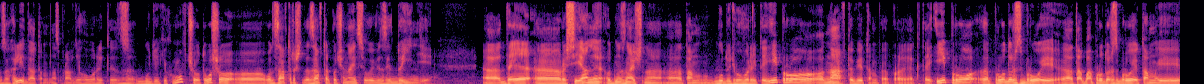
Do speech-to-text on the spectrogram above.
взагалі да там насправді говорити з будь-яких умов. Чого тому, що е, от завтра завтра починається його візит до Індії. е, Де е, росіяни однозначно е, там будуть говорити і про нафтові там проекти, і про продаж зброї, а продаж зброї там і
